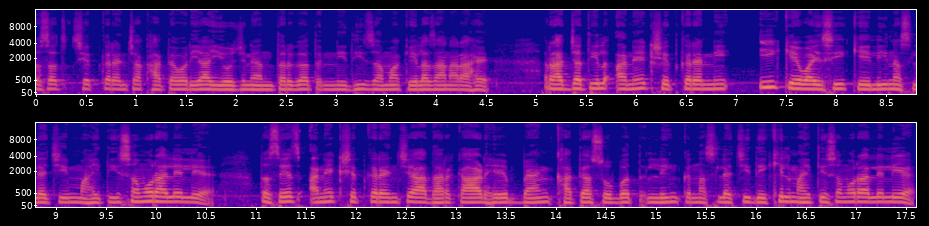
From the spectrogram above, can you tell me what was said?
तसंच शेतकऱ्यांच्या खात्यावर या योजनेअंतर्गत निधी जमा केला जाणार आहे. राज्यातील अनेक शेतकऱ्यांनी ई के वाय सी केली नसल्याची माहिती समोर आलेली आहे. तसेच अनेक शेतकऱ्यांचे आधार कार्ड हे बँक खात्यासोबत लिंक नसल्याची देखील माहिती समोर आलेली आहे.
